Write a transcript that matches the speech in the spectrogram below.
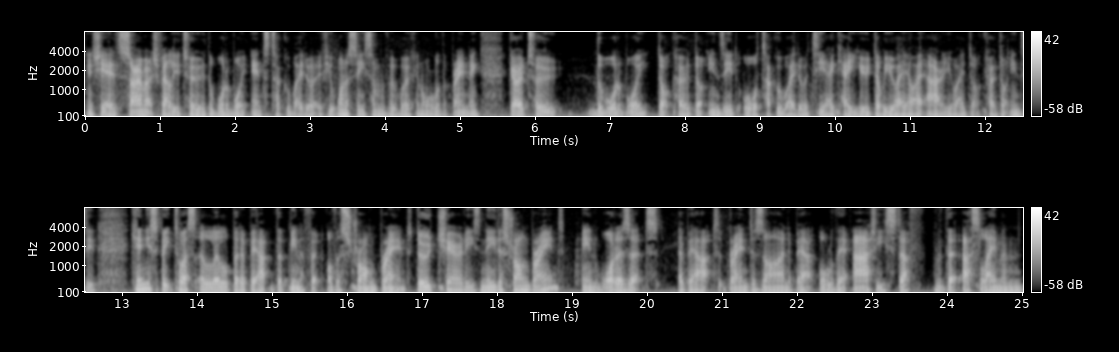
and she adds so much value to the Waterboy and to Taku. If you want to see some of her work and all of the branding, go to thewaterboy.co.nz or Taku Wairua, T-A-K-U-W-A-I-R-U-A.co.nz. Can you speak to us a little bit about the benefit of a strong brand? Do charities need a strong brand? And what is it about brand design, about all of that arty stuff that us layman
